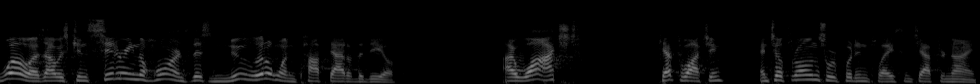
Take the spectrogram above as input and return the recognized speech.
whoa, as I was considering the horns, this new little one popped out of the deal. I watched, kept watching, until thrones were put in place in chapter 9.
